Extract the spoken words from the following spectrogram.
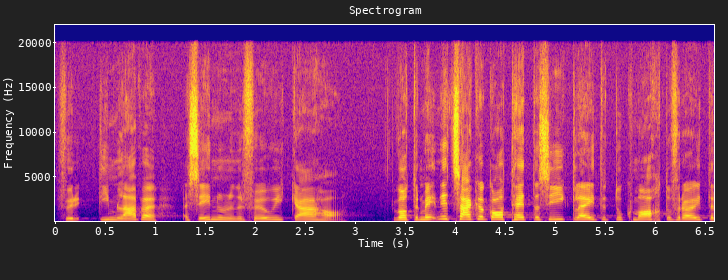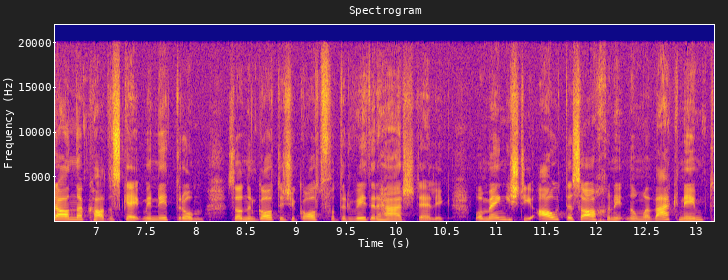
für dein Leben einen Sinn und eine Erfüllung gegeben haben. Ich will damit nicht sagen, Gott hat das eingeleitet und gemacht und Freude daran gehabt. Das geht mir nicht darum. Sondern Gott ist ein Gott von der Wiederherstellung, der manchmal die alten Sachen nicht nur wegnimmt,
